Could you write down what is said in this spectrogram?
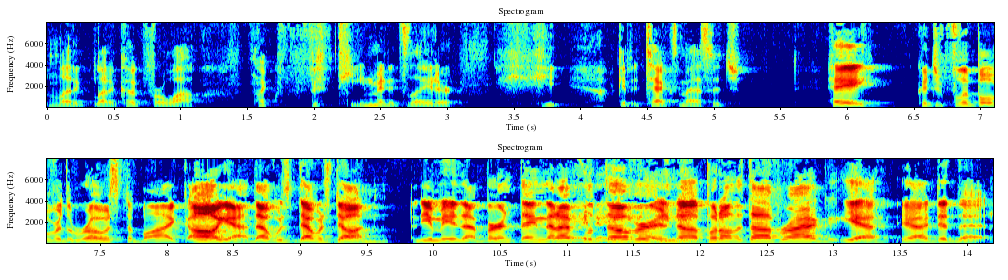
and let it let it cook for a while. Like 15 minutes later, he, I get a text message. Hey, could you flip over the roast? I'm like, oh yeah, that was that was done. You mean that burnt thing that I flipped over and uh, put on the top rack? Yeah, yeah, I did that.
